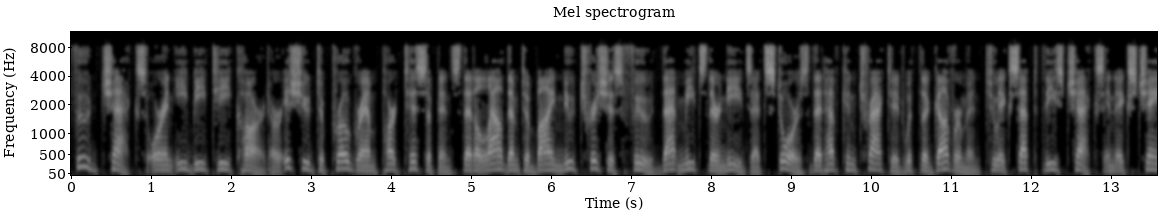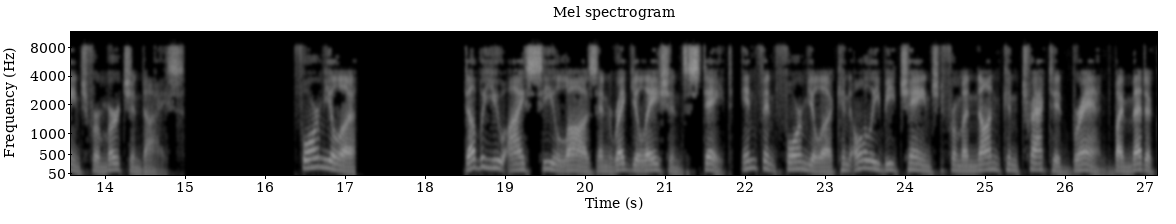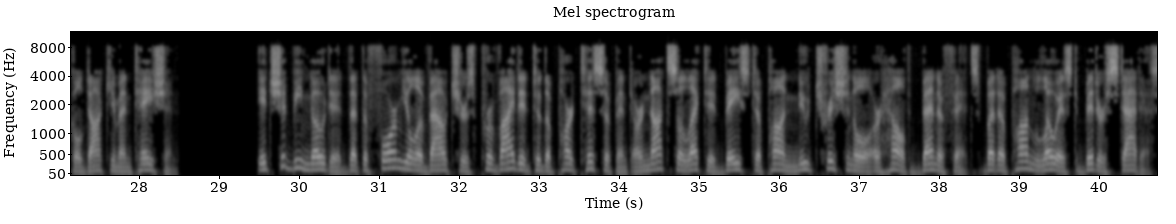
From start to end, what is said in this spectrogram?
Food checks or an EBT card are issued to program participants that allow them to buy nutritious food that meets their needs at stores that have contracted with the government to accept these checks in exchange for merchandise. Formula WIC laws and regulations state, infant formula can only be changed from a non-contracted brand by medical documentation. It should be noted that the formula vouchers provided to the participant are not selected based upon nutritional or health benefits but upon lowest bidder status.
